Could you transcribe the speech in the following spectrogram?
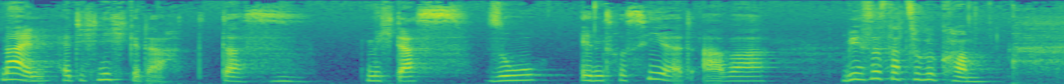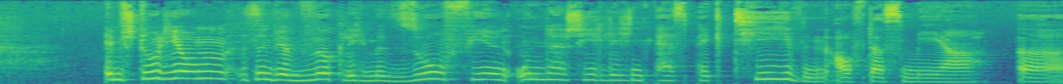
Nein, hätte ich nicht gedacht, dass mich das so interessiert, aber Wie ist es dazu gekommen? im Studium sind wir wirklich mit so vielen unterschiedlichen Perspektiven auf das Meer äh,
